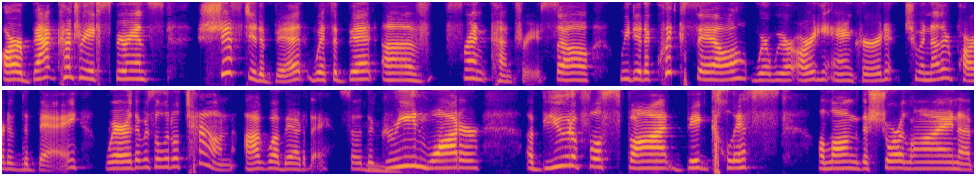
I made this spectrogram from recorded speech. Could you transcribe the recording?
our backcountry experience shifted a bit with a bit of front country. So we did a quick sail where we were already anchored to another part of the bay where there was a little town, Agua Verde. So the mm. green water a beautiful spot, big cliffs along the shoreline, a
